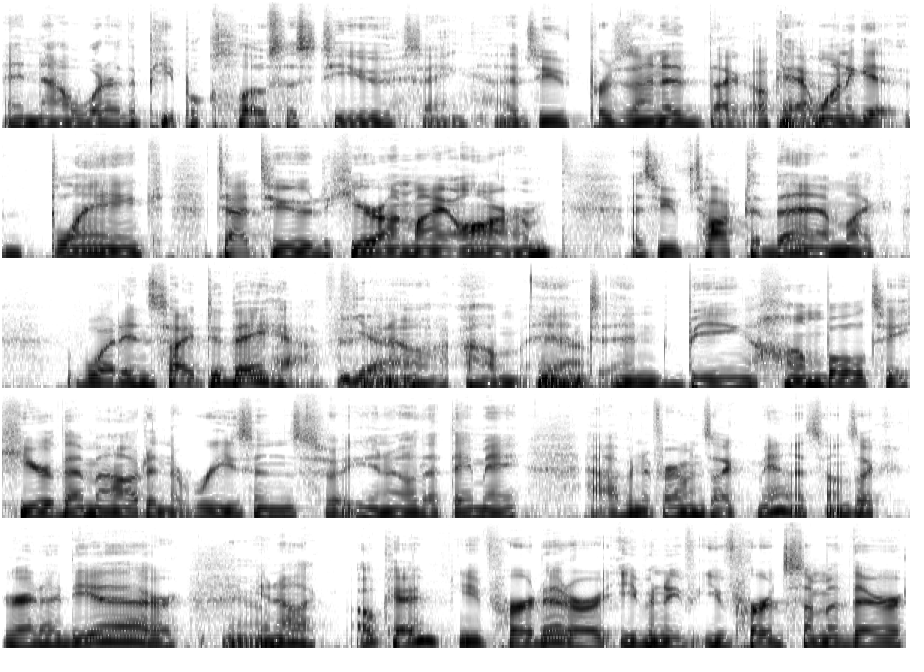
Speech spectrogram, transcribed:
And now what are the people closest to you saying? As you've presented, like, okay, I want to get blank tattooed here on my arm. As you've talked to them, like, what insight do they have? Yeah. You know, um, and Yeah. and being humble to hear them out and the reasons uh, you know that they may have. And if everyone's like, man, that sounds like a great idea, or Yeah. you know, like, okay, you've heard it, or even if you've heard some of their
